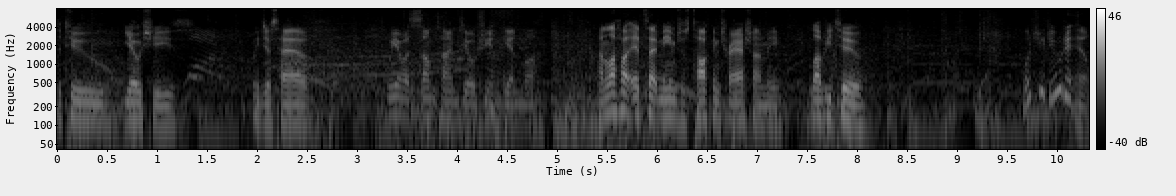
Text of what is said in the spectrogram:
the two Yoshis. We just have We have a sometimes Yoshi and Genma. I love how it's that meme just talking trash on me. Love you too. What'd you do to him?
